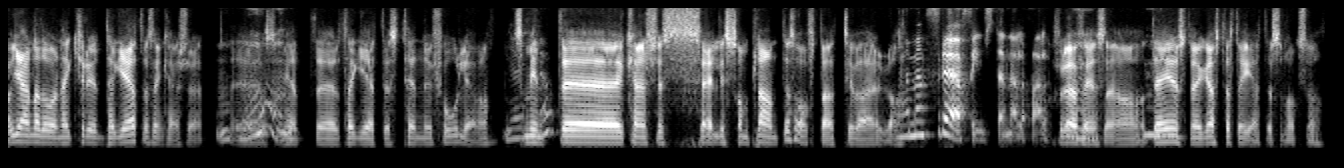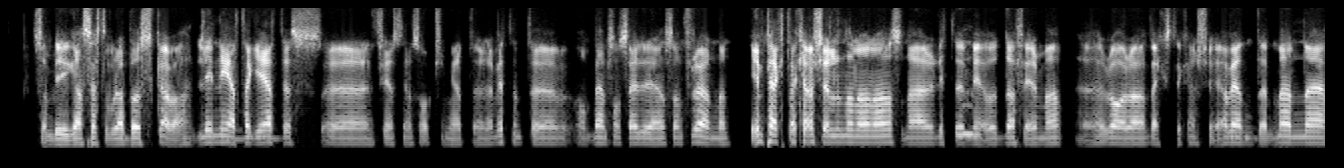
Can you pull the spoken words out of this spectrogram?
Och gärna då den här kryddtagetesen kanske. eh, som Mhm. heter Tagetes tenuifolia. Va? som Ja, inte eh, kanske säljs som plantor så ofta tyvärr. Då. Ja, men frö finns den i alla fall. Det, Mm. finns, ja, det är Mm. den snyggaste tagetesen också. Som blir ganska stora buskar. Va? Mm. Linnea-tagetes eh, finns det en sort som heter. Jag vet inte om vem som säljer den som frön. Men Impacta kanske eller någon annan sån här lite Mm. mer udda firma. Eh, rara växter kanske. Jag vet inte. Men eh,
